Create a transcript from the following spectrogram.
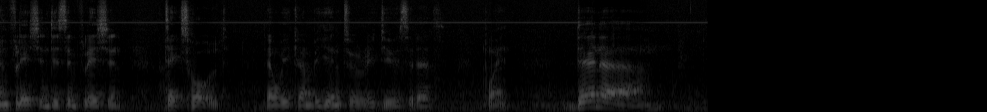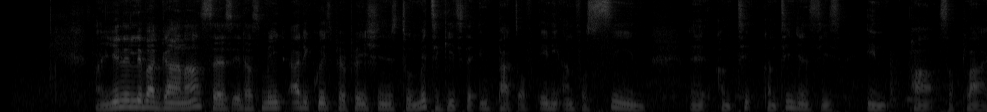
inflation, disinflation takes hold, then we can begin to reduce it at point. Then uh, Unilever Ghana says it has made adequate preparations to mitigate the impact of any unforeseen uh, contingencies in power supply.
